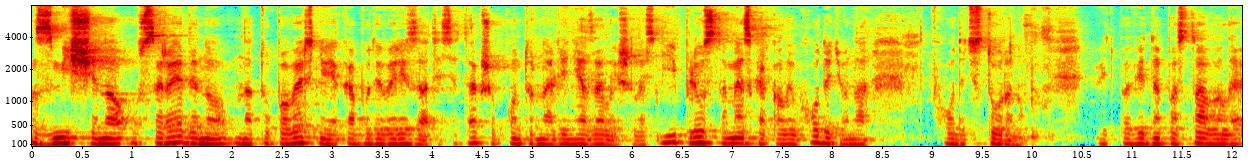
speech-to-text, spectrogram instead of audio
зміщено всередину на ту поверхню, яка буде вирізатися, так, щоб контурна лінія залишилась. І плюс тамеска, коли входить, вона входить в сторону. Відповідно, поставили,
